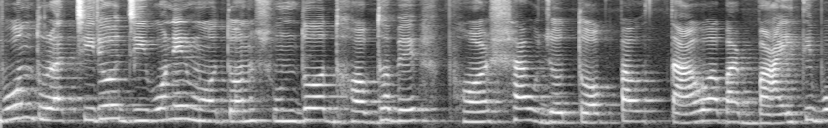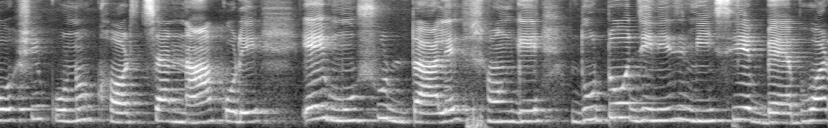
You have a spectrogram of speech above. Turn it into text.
বন্ধুরা চিরজীবনের মতন সুন্দর ধবধবে ফর্সা ত্বক পাও, তাও আবার বাড়িতে বসে কোনো খরচা না করে এই মুসুর ডালের সঙ্গে দুটো জিনিস মিশিয়ে ব্যবহার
